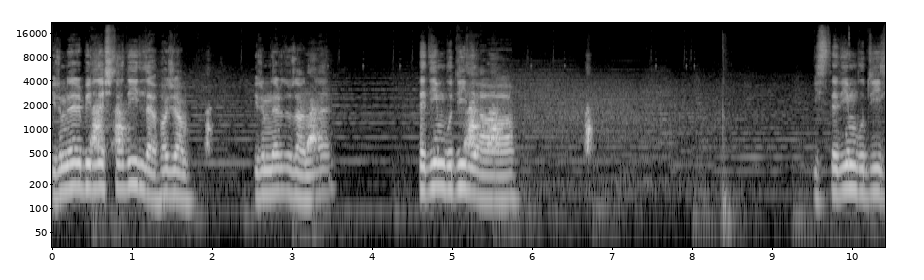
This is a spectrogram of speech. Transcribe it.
Birimleri birleştir değil de hocam. Birimleri düzenle. İstediğim bu değil ya. İstediğim bu değil.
